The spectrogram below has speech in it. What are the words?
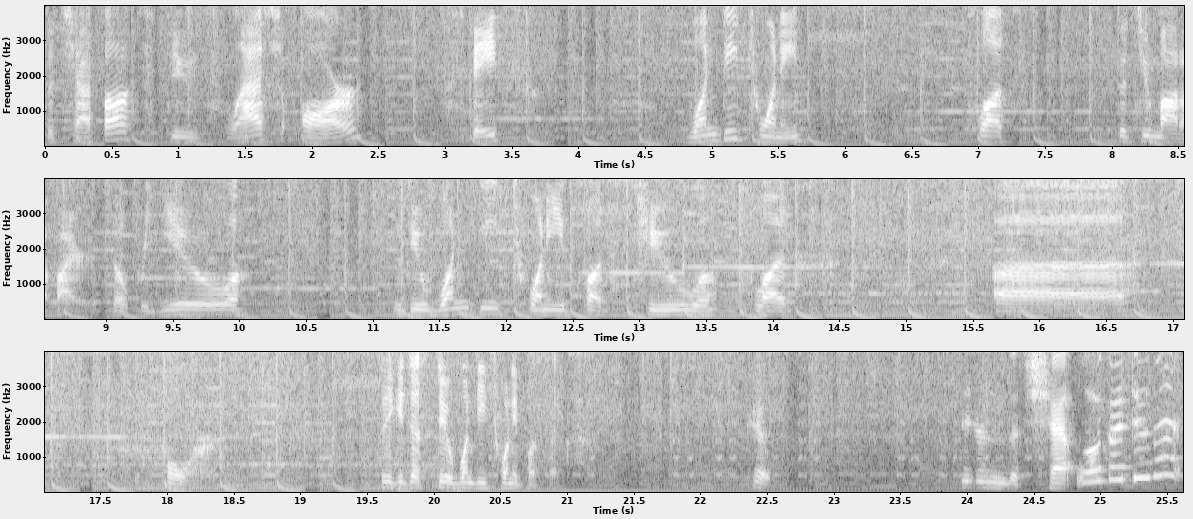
the chat box, do slash R space one d twenty plus the two modifiers. So for you, you do one d twenty plus two plus uh four. So you could just do one d twenty plus six. Okay. In the chat log, I do that?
